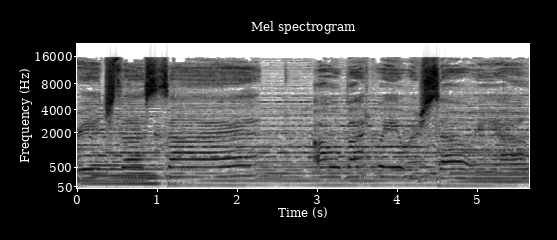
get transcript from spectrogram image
reach the sun. Oh, but we were so young.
